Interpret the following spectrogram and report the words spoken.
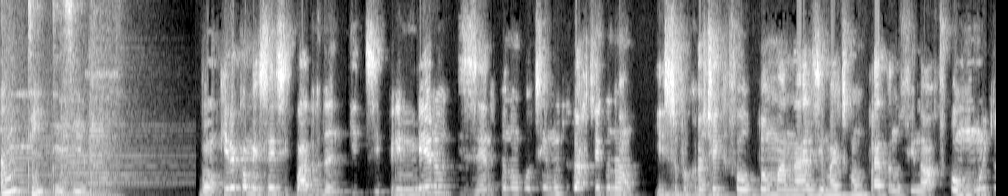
Antítese. Bom, queria começar esse quadro da antítese primeiro dizendo que eu não gostei muito do artigo, não. Isso porque eu achei que faltou uma análise mais completa no final, ficou muito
